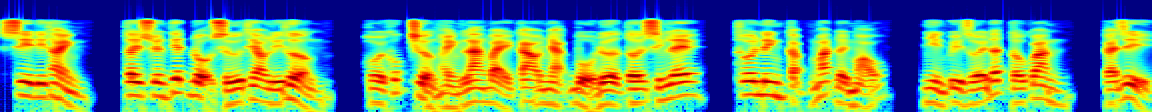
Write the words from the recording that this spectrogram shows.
Si đi thành, tây xuyên tiết độ sứ theo lý thường, hồi khúc trưởng hành lang bảy cao nhạc bổ đưa tới xính lễ, thôi ninh cặp mắt đầy máu, nhìn quỳ dưới đất tấu quan, cái gì?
